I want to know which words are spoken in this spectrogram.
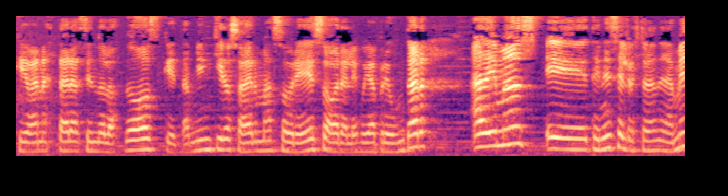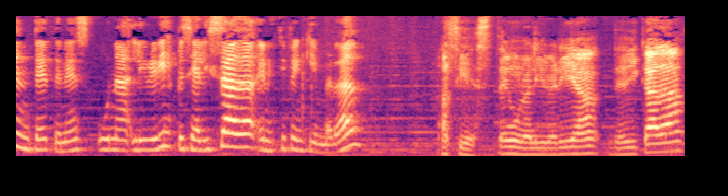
que van a estar haciendo los dos, que también quiero saber más sobre eso, ahora les voy a preguntar. Además, eh, tenés el restaurante de la mente, tenés una librería especializada en Stephen King, ¿verdad? Así es, tengo una librería dedicada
